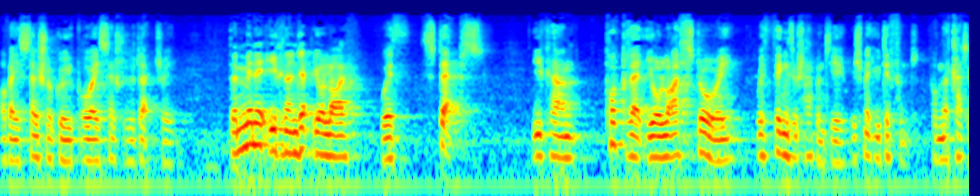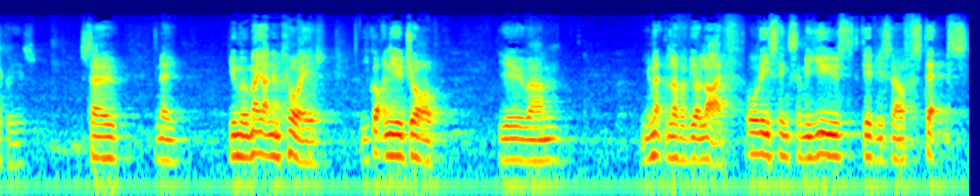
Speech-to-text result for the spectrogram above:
of a social group or a social trajectory. The minute you can inject your life with steps, you can populate your life story with things which happen to you, which make you different from the categories. So, you know, you were made unemployed, you got a new job, you, um, you met the love of your life. All these things can be used to give yourself steps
